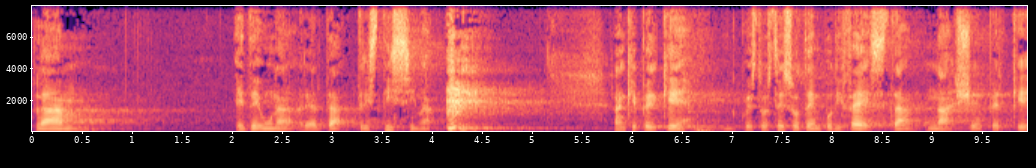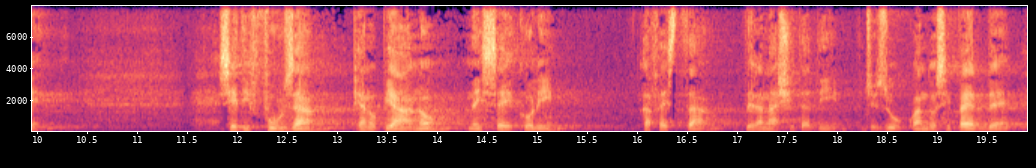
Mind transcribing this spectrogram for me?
la, ed è una realtà tristissima, anche perché questo stesso tempo di festa nasce perché si è diffusa piano piano nei secoli la festa della nascita di Gesù. Quando si perde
